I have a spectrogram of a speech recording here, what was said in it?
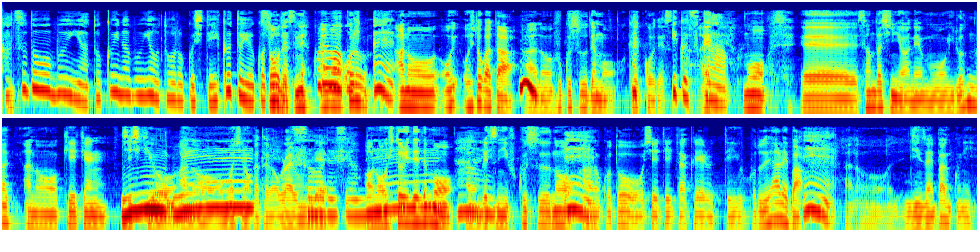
活動分野、得意な分野を登録していくということで。そうですね。これはおあのこれええ。あのおお一方、うん。あの、複数でも結構です。あいくつか。はい。もう、えー、三田市にはね、もういろんな、あの、経験、知識を、うんねあの、お持ちの方がおられるので、でね。あの、お一人ででも、あはい。の別に複数の、ええ。あの、ことを教えていただけるっていうことであれば、ええ。あの、人材バンクに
